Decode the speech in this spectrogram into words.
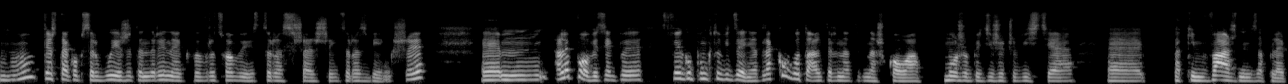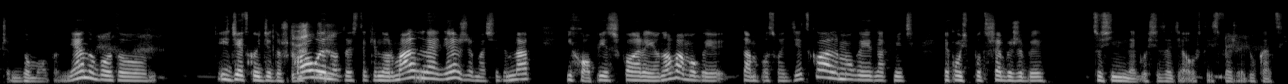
Mhm. Też tak obserwuję, że ten rynek we Wrocławiu jest coraz szerszy i coraz większy. Ale powiedz, jakby z Twojego punktu widzenia, dla kogo ta alternatywna szkoła może być rzeczywiście e, takim ważnym zapleczem domowym, nie? No bo to i dziecko idzie do szkoły, no to jest takie normalne, nie? Że ma 7 lat i hop, jest szkoła rejonowa, mogę tam posłać dziecko, ale mogę jednak mieć jakąś potrzebę, żeby coś innego się zadziało w tej sferze edukacji.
